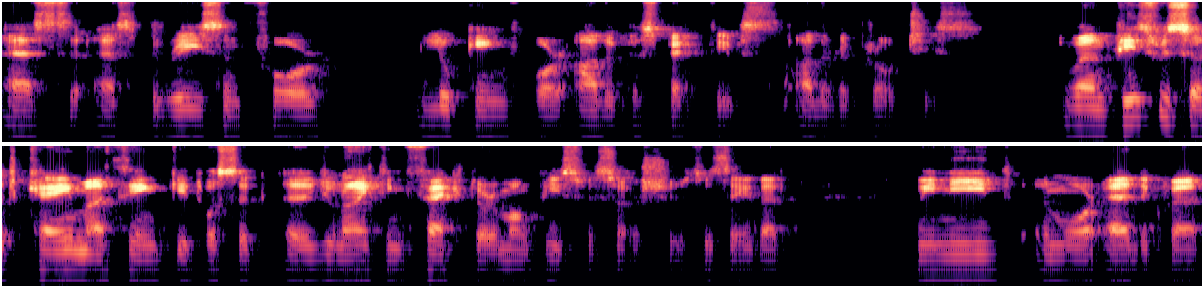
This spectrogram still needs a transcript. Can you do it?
as, as the reason for looking for other perspectives, other approaches. When peace research came, I think it was a, a uniting factor among peace researchers to say that we need a more adequate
